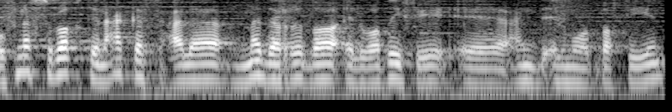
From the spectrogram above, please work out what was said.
وفي نفس الوقت انعكس على مدى الرضا الوظيفي آه، عند الموظفين.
